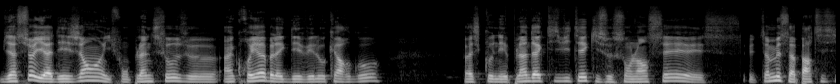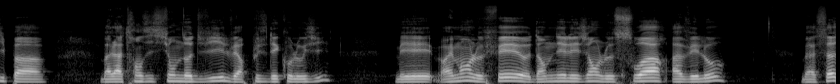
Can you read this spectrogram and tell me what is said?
Bien sûr, il y a des gens, ils font plein de choses euh, incroyables avec des vélos cargo. Enfin, je connais plein d'activités qui se sont lancées et, et tant mieux, ça participe à bah, la transition de notre ville vers plus d'écologie. Mais vraiment, le fait euh, d'emmener les gens le soir à vélo, bah, ça,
